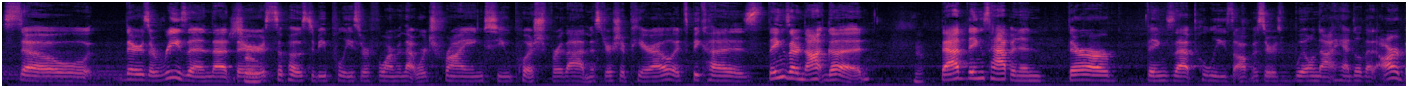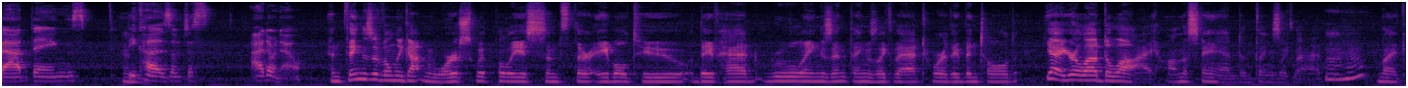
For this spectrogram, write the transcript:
So there's a reason that So- there's supposed to be police reform and that we're trying to push for that, Mr. Shapiro. It's because things are not good. Yeah. Bad things happen, and there are things that police officers will not handle that are bad things. because of just I don't know. And things have only gotten worse with police since they're able to. They've had rulings and things like that where they've been told, yeah, you're allowed to lie on the stand and things like that. Mm-hmm. Like,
